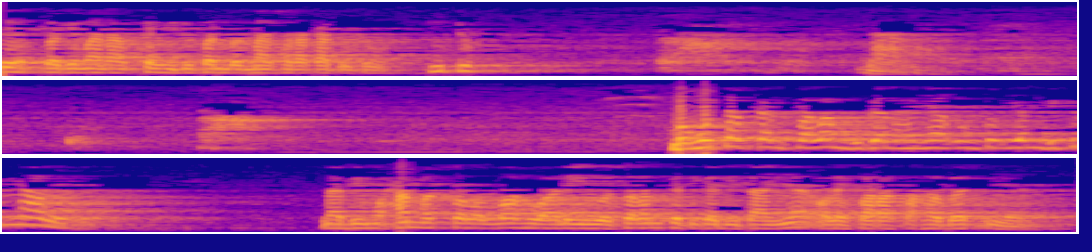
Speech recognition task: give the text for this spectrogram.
Lihat bagaimana kehidupan bermasyarakat itu. Hidup. Nah. Mengucapkan salam bukan hanya untuk yang dikenal. Nabi Muhammad SAW ketika ditanya oleh para sahabatnya,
